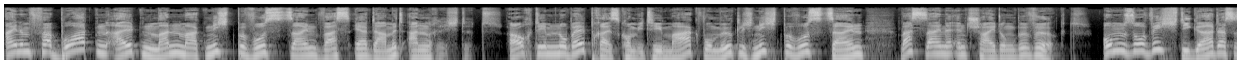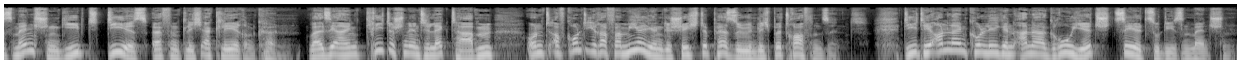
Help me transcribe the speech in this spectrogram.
Einem verbohrten alten Mann mag nicht bewusst sein, was er damit anrichtet. Auch dem Nobelpreiskomitee mag womöglich nicht bewusst sein, was seine Entscheidung bewirkt. Umso wichtiger, dass es Menschen gibt, die es öffentlich erklären können, weil sie einen kritischen Intellekt haben und aufgrund ihrer Familiengeschichte persönlich betroffen sind. Die T-Online-Kollegin Anna Grujic zählt zu diesen Menschen.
